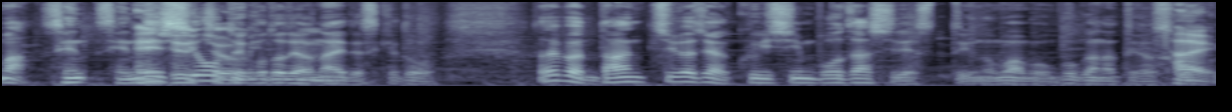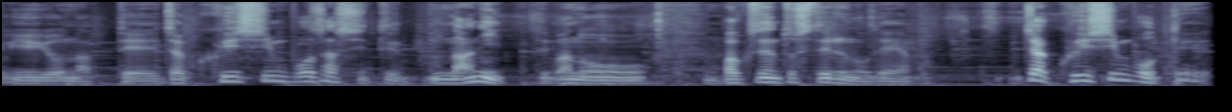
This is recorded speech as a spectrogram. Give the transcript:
まあ宣宣伝しようということではないですけど、例えば団地はじゃあ食いしん坊雑誌ですっていうのをまあ僕がなってからすごはいく言うようになって、じゃあ食いしん坊雑誌って何ってあの漠然としてるのでじゃあ食いしん坊って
